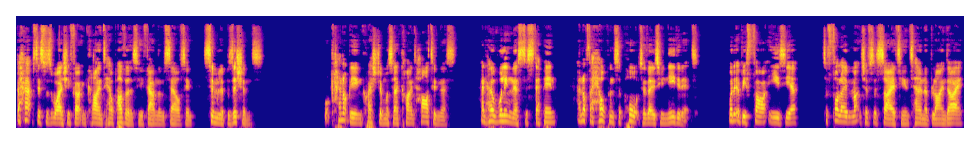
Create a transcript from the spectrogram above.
Perhaps this was why she felt inclined to help others who found themselves in similar positions. What cannot be in question was her kind heartedness and her willingness to step in and offer help and support to those who needed it, when it would be far easier to follow much of society and turn a blind eye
